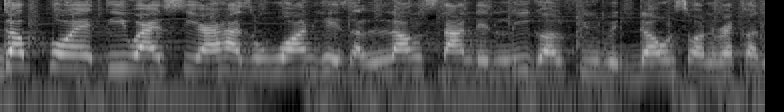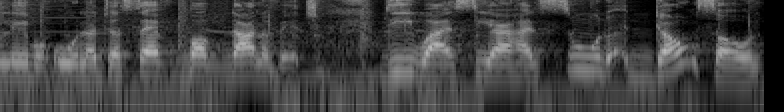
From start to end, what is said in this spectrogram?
Dub poet DYCR has won his long-standing legal feud with Downsound record label owner Joseph Bogdanovich. DYCR had sued Downsound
